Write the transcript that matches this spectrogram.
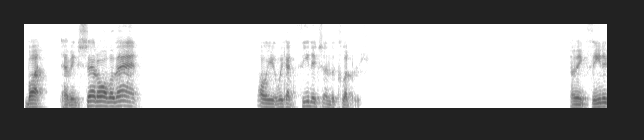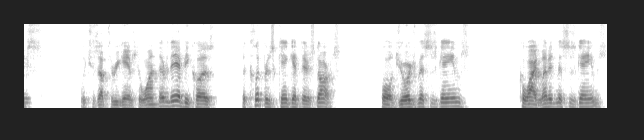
But having said all of that, oh, yeah, we got Phoenix and the Clippers. I think Phoenix which is up three games to one. They're there because the Clippers can't get their stars. Paul George misses games. Kawhi Leonard misses games.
